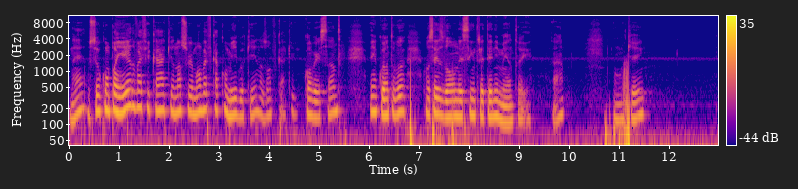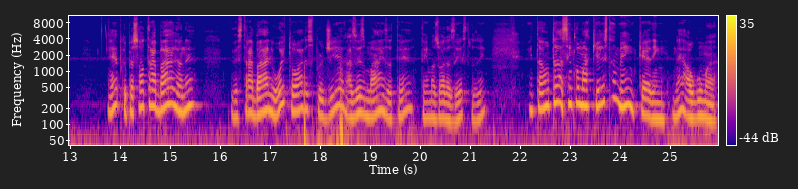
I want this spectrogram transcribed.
né? O seu companheiro vai ficar aqui, o nosso irmão vai ficar comigo aqui, nós vamos ficar aqui conversando, enquanto vo, vocês vão nesse entretenimento aí, tá? Ok? É, porque o pessoal trabalha, né? Eles trabalham oito horas por dia, às vezes mais até, tem umas horas extras aí. Então, tá, assim como aqueles também querem né, alguma,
